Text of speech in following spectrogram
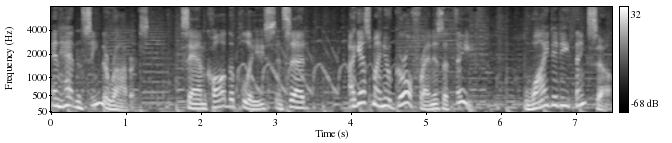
and hadn't seen the robbers. Sam called the police and said, I guess my new girlfriend is a thief. Why did he think so?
